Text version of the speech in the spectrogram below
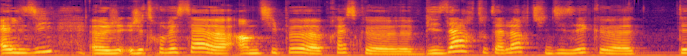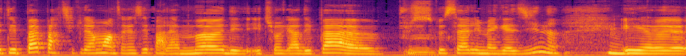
Elsie, euh, j'ai trouvé ça euh, un petit peu euh, presque bizarre tout à l'heure. Tu disais que t'étais pas particulièrement intéressée par la mode et, et tu regardais pas euh, plus Mm. que ça les magazines. Mm. Et, euh,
